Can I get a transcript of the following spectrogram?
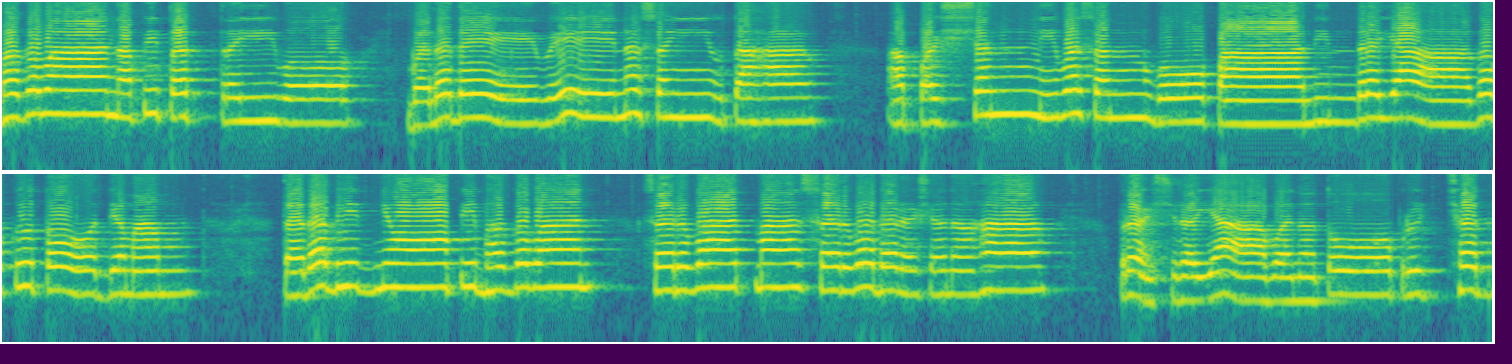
भगवानपि तत्रैव बलदेवेन संयुतः अपश्यन्निवसन् गोपानिन्द्रयागकृतोद्यमम् तदभिज्ञोऽपि भगवान् सर्वात्मा सर्वदर्शनः। प्रश्रयावनतो पृच्छद्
